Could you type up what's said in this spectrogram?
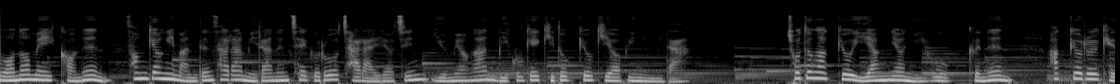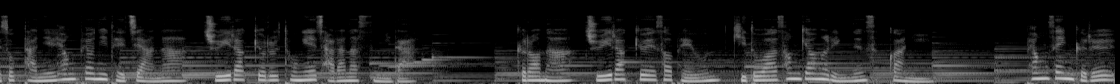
워너메이커는 성경이 만든 사람이라는 책으로 잘 알려진 유명한 미국의 기독교 기업인입니다. 초등학교 2학년 이후 그는 학교를 계속 다닐 형편이 되지 않아 주일학교를 통해 자라났습니다. 그러나 주일학교에서 배운 기도와 성경을 읽는 습관이 평생 그를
